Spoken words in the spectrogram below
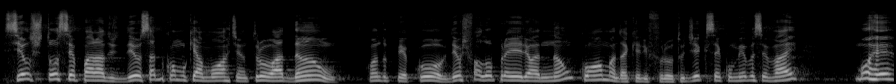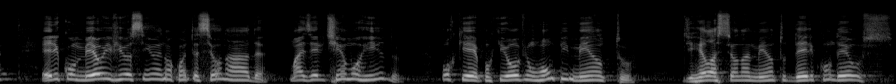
Se eu estou separado de Deus, sabe como que a morte entrou? Adão, quando pecou, Deus falou para ele, ó, não coma daquele fruto. O dia que você comer, você vai morrer. Ele comeu e viu assim, não aconteceu nada. Mas ele tinha morrido. Por quê? Porque houve um rompimento de relacionamento dele com Deus.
